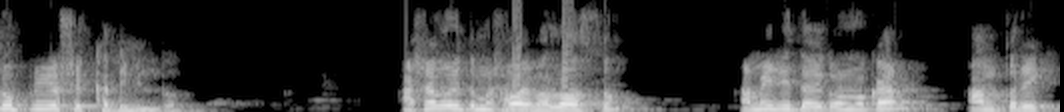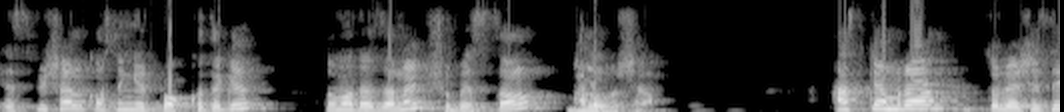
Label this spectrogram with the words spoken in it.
সুপ্রিয় শিক্ষার্থীবৃন্দ, আশা করি তোমরা সবাই ভালো আছো। আমি হৃদয় কর্মকার, আন্তরিক স্পেশাল কোচিং এর পক্ষ থেকে তোমাদের জানাই শুভেচ্ছা, ভালোবাসা। আজকে আমরা চলে এসেছি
